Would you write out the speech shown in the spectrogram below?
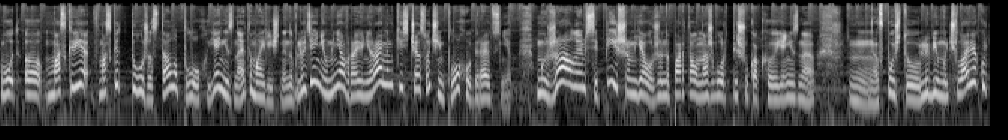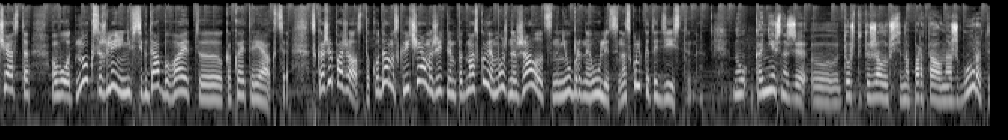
Вот. В Москве, в Москве тоже стало плохо. Я не знаю, это мои личное наблюдение, у меня в районе Раменки сейчас очень плохо убирают снег. Мы жалуемся, пишем, я уже на портал «Наш город» пишу, как, я не знаю, в почту любимому человеку часто, вот, но, к сожалению, не всегда бывает э, какая-то реакция. Скажи, пожалуйста, куда москвичам и жителям Подмосковья можно жаловаться на неубранные улицы? Насколько это действенно? Ну, конечно же, э, то, что ты жалуешься на портал «Наш город»,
